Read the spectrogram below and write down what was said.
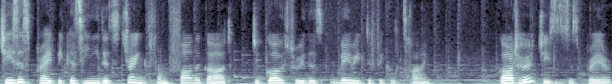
Jesus prayed because he needed strength from Father God to go through this very difficult time. God heard Jesus' prayer.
